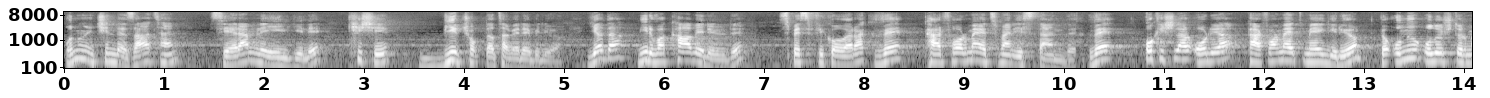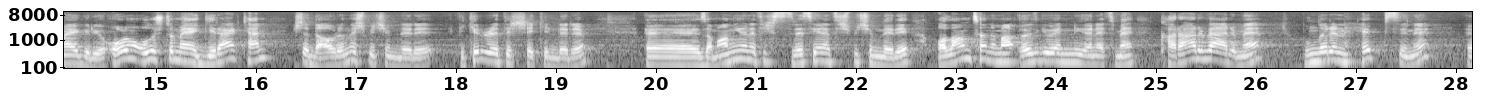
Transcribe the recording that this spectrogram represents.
Onun içinde zaten CRM ile ilgili kişi birçok data verebiliyor. Ya da bir vaka verildi spesifik olarak ve performe etmen istendi. Ve o kişiler oraya performe etmeye giriyor ve onu oluşturmaya giriyor. Onu oluşturmaya girerken işte davranış biçimleri, fikir üretiş şekilleri, e, zaman yönetiş, stres yönetiş biçimleri, alan tanıma, özgüvenini yönetme, karar verme bunların hepsini e,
